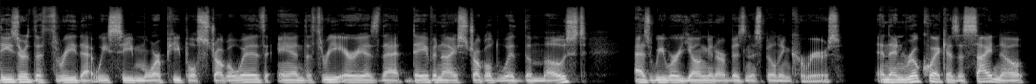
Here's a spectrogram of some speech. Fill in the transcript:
these are the three that we see more people struggle with, and the three areas that Dave and I struggled with the most as we were young in our business building careers. And then, real quick, as a side note,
